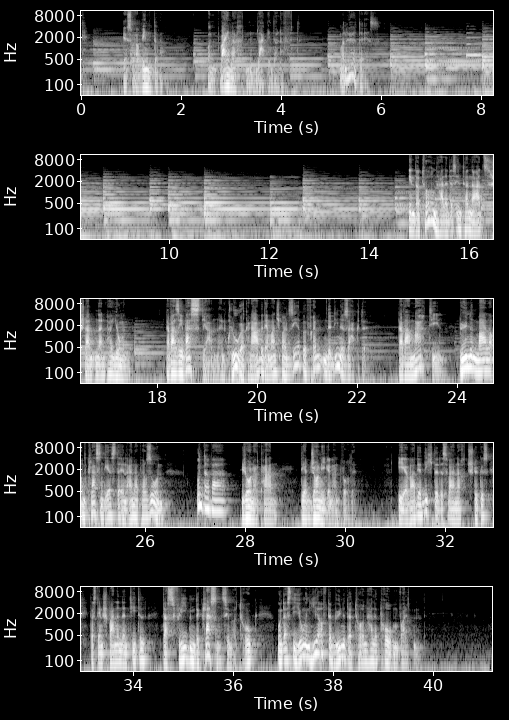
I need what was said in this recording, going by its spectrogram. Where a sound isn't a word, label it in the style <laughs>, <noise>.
Es war Winter und Weihnachten lag in der Luft. Man hörte es. In der Turnhalle des Internats standen ein paar Jungen. Da war Sebastian, ein kluger Knabe, der manchmal sehr befremdende Dinge sagte. Da war Martin, Bühnenmaler und Klassenerster in einer Person. Und da war Jonathan, der Johnny genannt wurde. Er war der Dichter des Weihnachtsstückes, das den spannenden Titel Das fliegende Klassenzimmer trug und das die Jungen hier auf der Bühne der Turnhalle proben wollten.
